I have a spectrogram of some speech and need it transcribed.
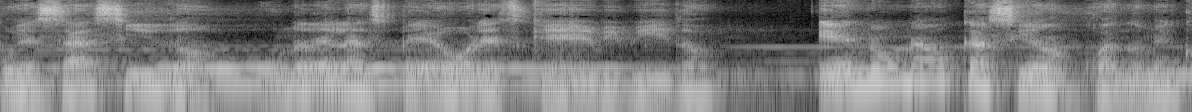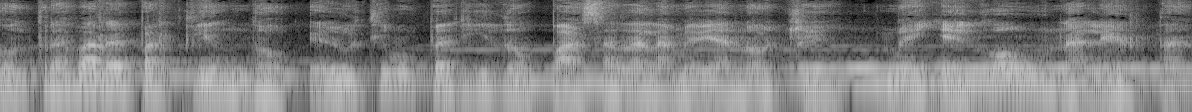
pues ha sido una de las peores que he vivido. En una ocasión, cuando me encontraba repartiendo el último pedido pasada la medianoche, me llegó una alerta,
